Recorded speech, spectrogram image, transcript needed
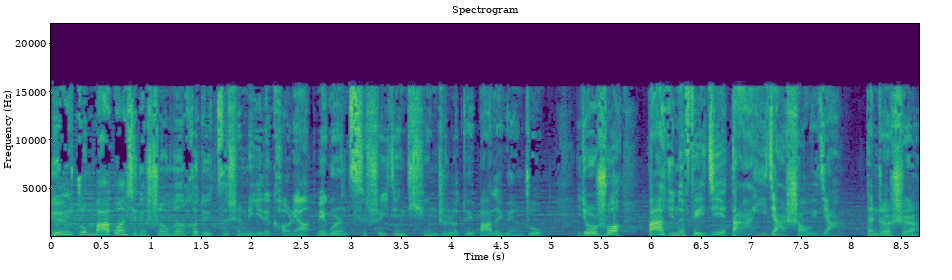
由于中巴关系的升温和对自身利益的考量，美国人此时已经停止了对巴的援助。也就是说，巴军的飞机打一架少一架。但这时，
